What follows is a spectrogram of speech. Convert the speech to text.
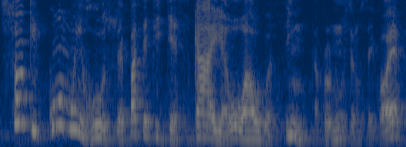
Só que como em russo é Patetikeskaya ou algo assim, a pronúncia eu não sei qual é,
